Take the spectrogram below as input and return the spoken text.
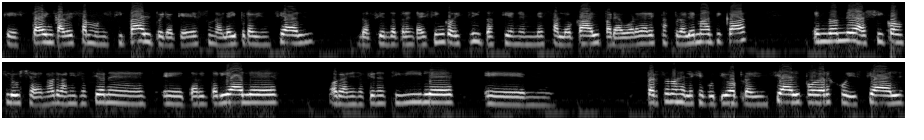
que está en cabeza municipal, pero que es una ley provincial los 135 distritos tienen mesa local para abordar estas problemáticas, en donde allí confluyen organizaciones eh, territoriales, organizaciones civiles, em, personas del Ejecutivo Provincial, Poder Judicial,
